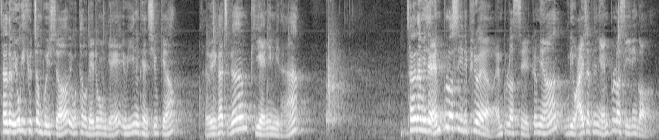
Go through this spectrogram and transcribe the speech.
자, 그 다음에 여기 교점 보이시죠? 이거 타고 내려온 게, 여기 2는 그냥 지울게요. 자, 여기가 지금 bn입니다. 자, 그 다음에 이제 n 플러스 1이 필요해요. n 플러스 1. 그러면 우리 y좌편이 n 플러스 1인 거.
